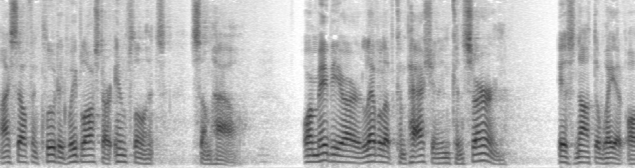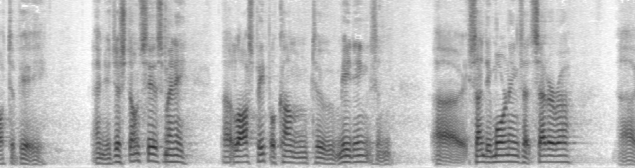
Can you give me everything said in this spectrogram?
myself included, we've lost our influence somehow. Or maybe our level of compassion and concern is not the way it ought to be. And you just don't see as many uh, lost people come to meetings and uh, Sunday mornings, etc. Uh,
